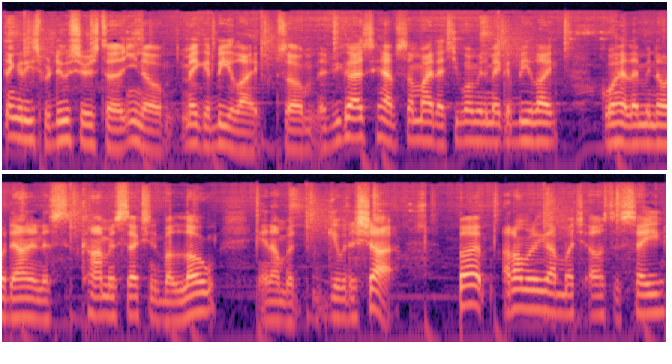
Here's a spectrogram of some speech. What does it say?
think of these producers to, you know, make it be like. So if you guys have somebody that you want me to make it be like, go ahead let me know down in the comment section below and I'm to give it a shot. But I don't really got much else to say.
